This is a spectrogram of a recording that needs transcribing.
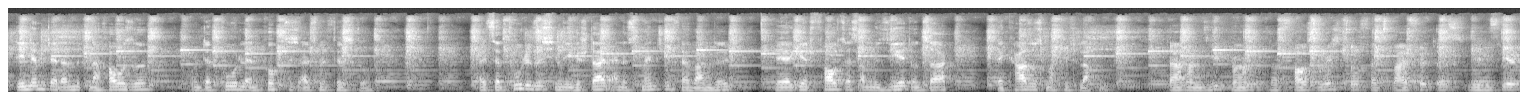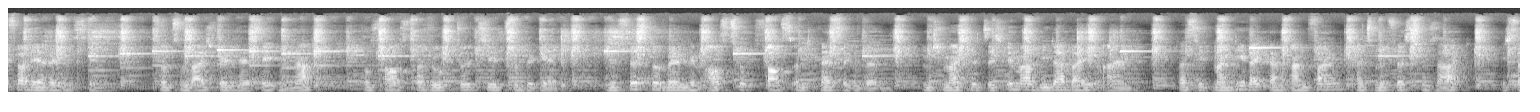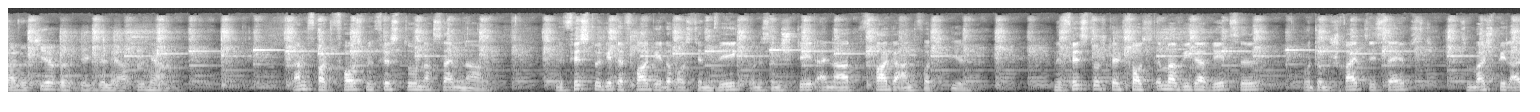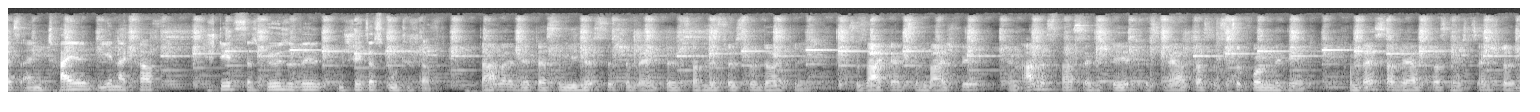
Den nimmt er dann mit nach Hause und der Pudel entpuppt sich als Mephisto. Als der Pudel sich in die Gestalt eines Menschen verwandelt, reagiert Faust erst amüsiert und sagt, der Kasus macht mich lachen. Daran sieht man, dass Faust nicht so verzweifelt ist wie in vielen vorherigen Szenen, so zum Beispiel in der Szene Nacht, wo Faust versucht, Suizid zu begehen. Mephisto will in dem Auszug Fausts Interesse gewinnen und schmeichelt sich immer wieder bei ihm ein. Das sieht man direkt am Anfang, als Mephisto sagt, ich salutiere den gelehrten Herrn. Dann fragt Faust Mephisto nach seinem Namen. Mephisto geht der Frage jedoch aus dem Weg und es entsteht eine Art Frage-Antwort-Spiel. Mephisto stellt Faust immer wieder Rätsel und umschreibt sich selbst, zum Beispiel als einen Teil jener Kraft, die stets das Böse will und stets das Gute schafft. Dabei wird das nihilistische Weltbild von Mephisto deutlich. So sagt er zum Beispiel, denn alles, was entsteht, ist wert, dass es zugrunde geht. Und besser wär's, dass nichts entstünde.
